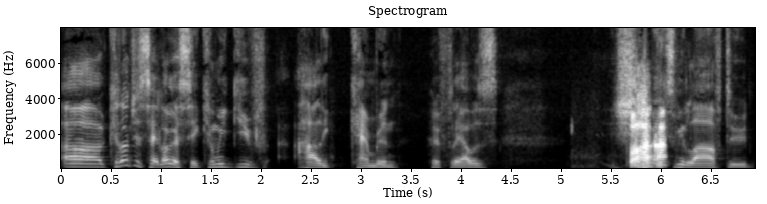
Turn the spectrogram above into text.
uh, can I just say, like I said, can we give Harley Cameron her flowers? She well, makes me laugh, dude.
